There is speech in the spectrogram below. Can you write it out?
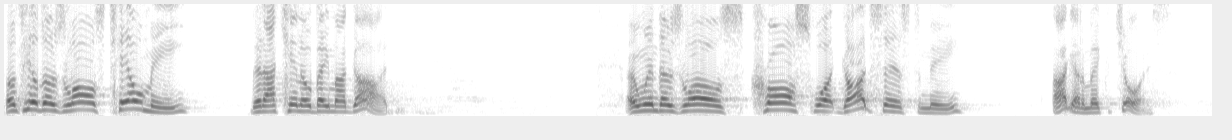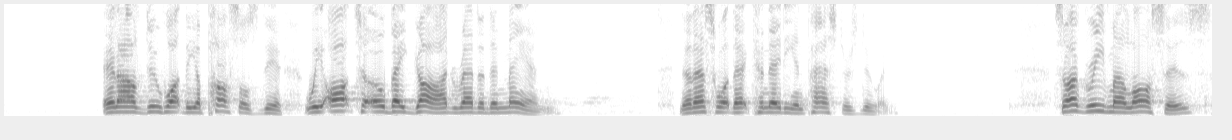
until those laws tell me that I can obey my God. And when those laws cross what God says to me, I got to make a choice. And I'll do what the apostles did. We ought to obey God rather than man. Now, that's what that Canadian pastor's doing. So I've grieved my losses.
